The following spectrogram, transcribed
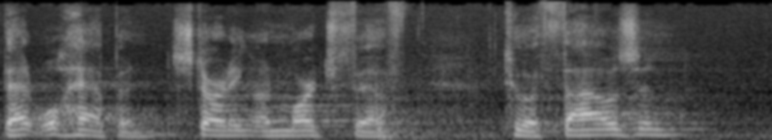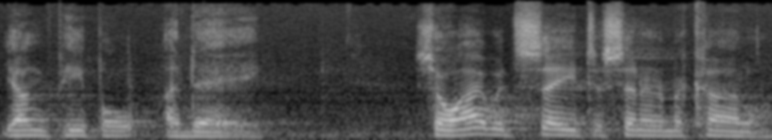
That will happen starting on March 5th to a thousand young people a day. So I would say to Senator McConnell,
